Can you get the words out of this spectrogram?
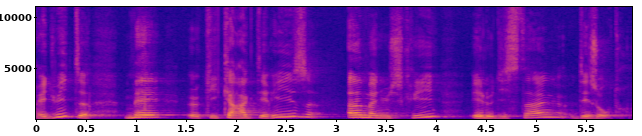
réduites, mais qui caractérisent un manuscrit et le distinguent des autres.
